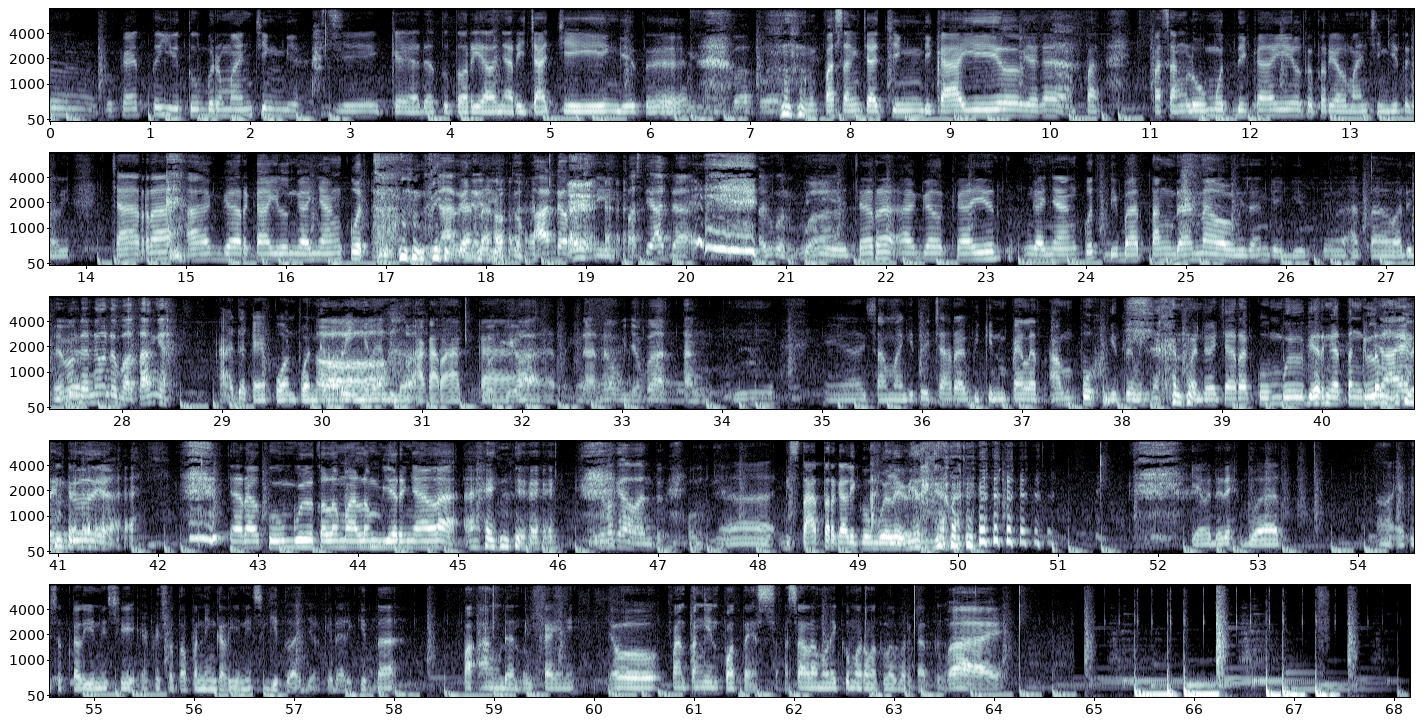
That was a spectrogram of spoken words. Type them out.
Uka itu youtuber mancing dia. Jadi kayak ada tutorial nyari cacing gitu. Pasang cacing di kail ya kan. Pa- pasang lumut di kail tutorial mancing gitu kali. Cara agar kail nggak nyangkut di cari danau. YouTube ada pasti pasti ada tapi bukan gua Iya, cara agar kail nggak nyangkut di batang danau misalnya kayak gitu atau ada juga memang danau ada batangnya ada kayak pohon-pohon Oh. kering gitu kan di bawah Gua akar-akar danau punya batang Iya. Ya, sama gitu cara bikin pelet ampuh gitu misalkan ada cara kumbul biar nggak tenggelam. Diairin dulu ya. cara kumbul kalau malam biar nyala. Anjay. ini pakai tuh? Ya, di starter kali kumbulnya biar nyala. Ya udah deh buat uh, episode kali ini sih episode opening kali ini segitu aja. Oke dari kita Paang dan Uka ini. Yo. Pantengin potes. Assalamualaikum warahmatullahi wabarakatuh. Bye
